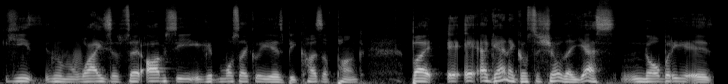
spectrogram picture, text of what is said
he's why he's upset. Obviously, it most likely is because of Punk. But it, it, again, it goes to show that yes, nobody is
